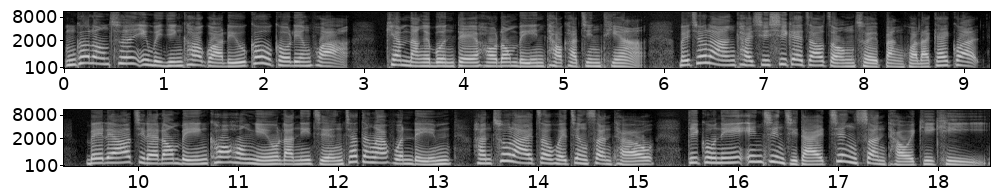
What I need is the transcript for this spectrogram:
毋过农村因为人口外流、有高龄化、欠人的问题，互农民头壳真痛。未少人开始四界走动，找办法来解决。未了一个农民靠红牛六年前才倒来分林，喊厝内做伙种蒜头。伫去年引进一台种蒜头的机器，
